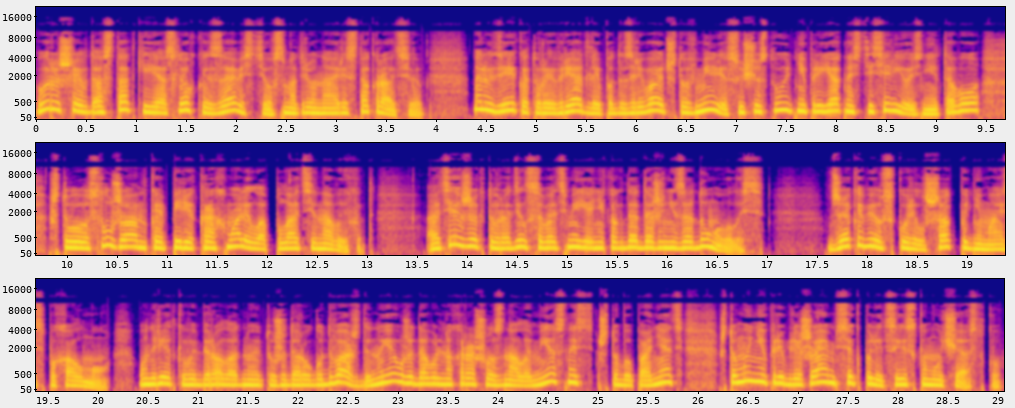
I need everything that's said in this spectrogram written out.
Выросшая в достатке, я с легкой завистью смотрю на аристократию, на людей, которые вряд ли подозревают, что в мире существуют неприятности серьезнее того, что служанка перекрахмалила платье на выход. О тех же, кто родился во тьме, я никогда даже не задумывалась. Джекоби ускорил шаг, поднимаясь по холму. Он редко выбирал одну и ту же дорогу дважды, но я уже довольно хорошо знала местность, чтобы понять, что мы не приближаемся к полицейскому участку.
